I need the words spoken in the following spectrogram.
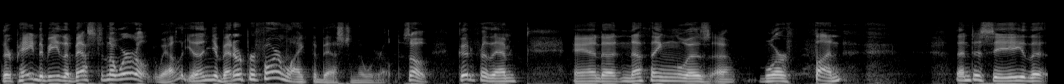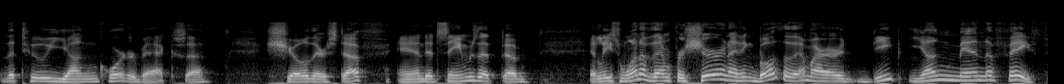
They're paid to be the best in the world. Well, then you better perform like the best in the world. So good for them. And uh, nothing was uh, more fun than to see the, the two young quarterbacks uh, show their stuff. And it seems that um, at least one of them for sure, and I think both of them are deep young men of faith.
